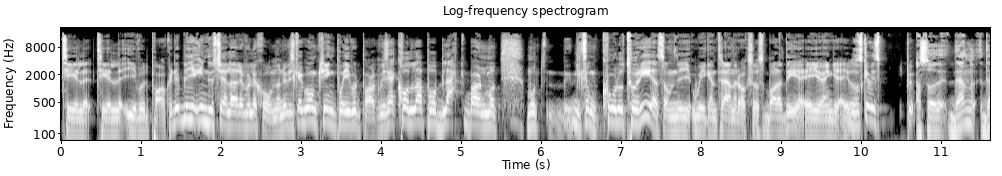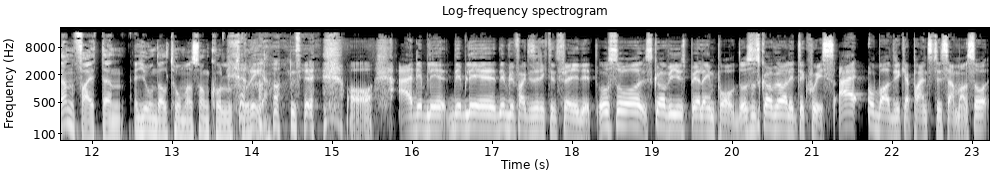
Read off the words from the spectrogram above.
till, till Ewood Park. Och det blir ju industriella revolutionen. Och vi ska gå omkring på Ewood Park. Vi ska kolla på Blackburn mot, mot liksom Kolo Touré som ny Wigan-tränare också. Så bara det är ju en grej. Och så ska vi Alltså den, den fighten, Jon Dahl Tomasson, Kolo Touré. ja, det blir, det, blir, det blir faktiskt riktigt frejdigt. Och så ska vi ju spela in podd och så ska vi ha lite quiz. Nej, och bara dricka pints tillsammans. Så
